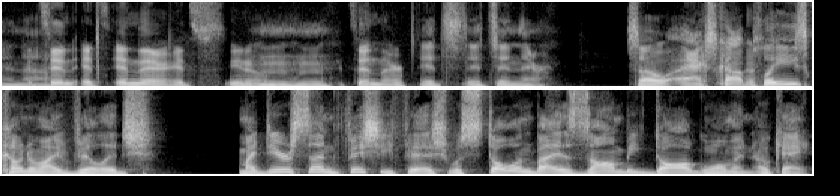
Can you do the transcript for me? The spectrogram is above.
And uh, It's in it's in there. It's you know mhm. it's in there. It's it's in there. So Axe Cop, please come to my village. My dear son Fishy Fish was stolen by a zombie dog woman. Okay.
